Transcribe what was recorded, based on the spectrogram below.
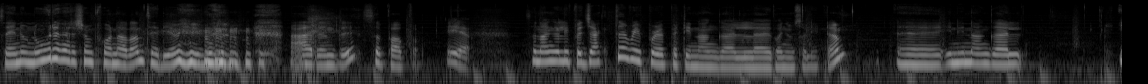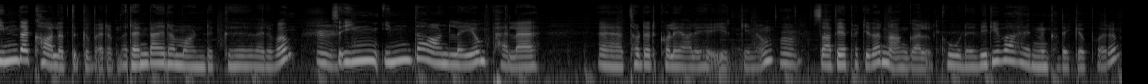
ஸோ இன்னும் நூறு வருஷம் போனால் தான் தெரியும் யாருன்று ஸோ பார்ப்போம். ஸோ நாங்கள் இப்போ ஜக்த ரிப்பரை பற்றி நாங்கள் கொஞ்சம் சொல்லிட்டோம் இனி நாங்கள் இந்த காலத்துக்கு வரும் ரெண்டாயிரம் ஆண்டுக்கு வருவோம். ஸோ இங் இந்த ஆண்டுலேயும் பல அஹ், தொடர் கொலையாளிகள் இருக்கணும். ஸோ அவையை பற்றி தான் நாங்கள் கூட விரிவாக இன்னும் கதைக்க போகிறோம்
